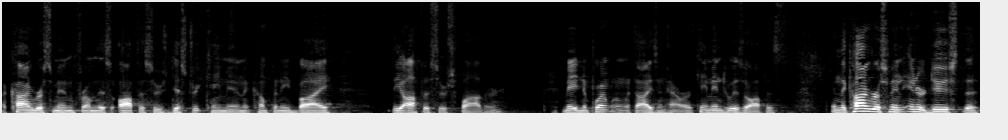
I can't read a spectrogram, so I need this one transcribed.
a congressman from this officer's district came in, accompanied by the officer's father, made an appointment with Eisenhower, came into his office, and the congressman introduced the,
